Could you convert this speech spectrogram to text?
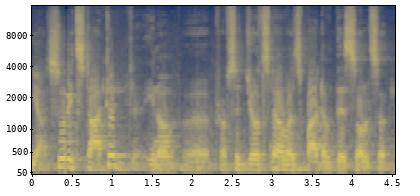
Yeah, so it started, you know, uh, Professor Jyotsna was part of this also.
